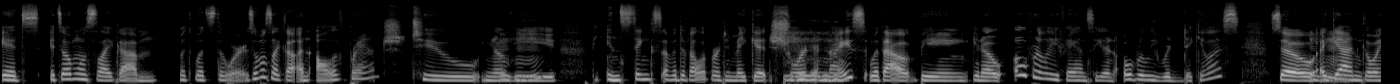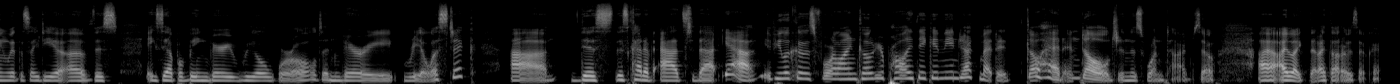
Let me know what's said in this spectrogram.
it's it's almost like um what what's the word? It's almost like a, an olive branch to you know mm-hmm. the the instincts of a developer to make it short and nice without being you know overly fancy and overly ridiculous. So mm-hmm. again, going with this idea of this example being very real world and very realistic. Uh, this this kind of adds to that. Yeah, if you look at this four line code, you're probably thinking the inject method. Go ahead, indulge in this one time. So I, I like that. I thought it was okay.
